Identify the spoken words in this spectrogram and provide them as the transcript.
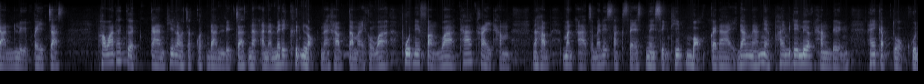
ดันหรือไป just เพราะว่าถ้าเกิดการที่เราจะกดดันหรือจัดนะอันนั้นไม่ได้ขึ้นหรอกนะครับ แต่หมายความว่าพูดให้ฟังว่าถ้าใครทำนะครับ มันอาจจะไม่ได้สักเซสในสิ่งที่บอกก็ได้ ดังนั้นเนี่ยไพ่ไม่ได้เลือกทางเดินให้กับตัวคุณ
